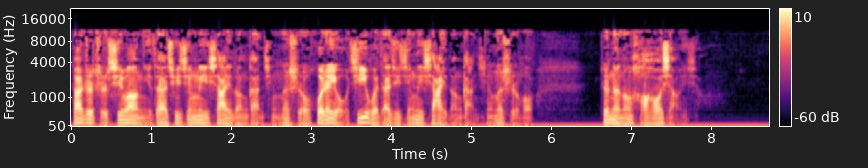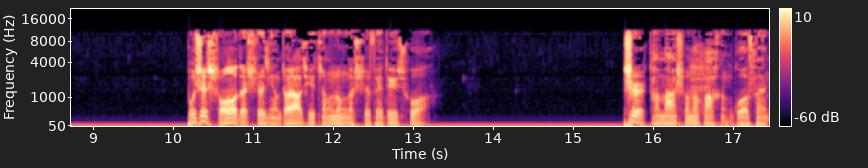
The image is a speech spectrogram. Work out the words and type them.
但是只希望你再去经历下一段感情的时候，或者有机会再去经历下一段感情的时候，真的能好好想一想。不是所有的事情都要去争论个是非对错。是他妈说那话很过分。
